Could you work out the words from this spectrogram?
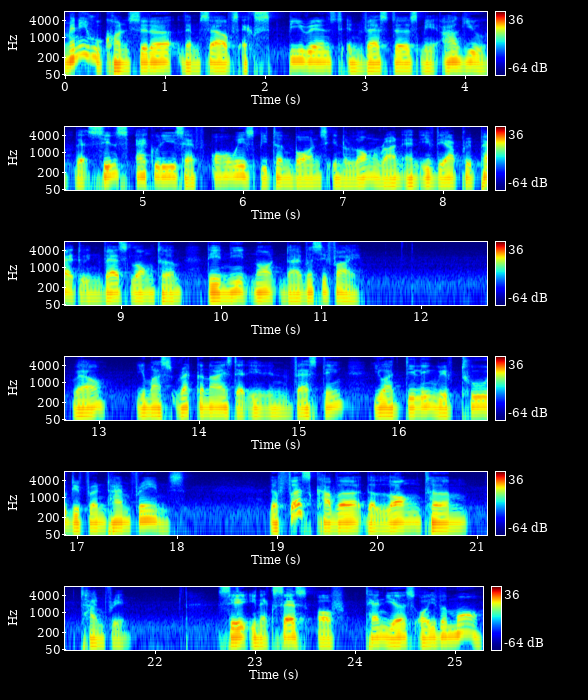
Many who consider themselves experienced investors may argue that since equities have always beaten bonds in the long run and if they are prepared to invest long term, they need not diversify. Well, you must recognize that in investing, you are dealing with two different time frames. The first cover the long term time frame say in excess of 10 years or even more.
